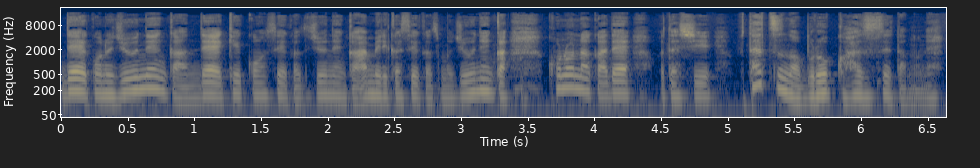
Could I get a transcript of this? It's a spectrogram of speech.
で、この10年間で結婚生活10年間、アメリカ生活も10年間、この中で私2つのブロック外せたのね。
